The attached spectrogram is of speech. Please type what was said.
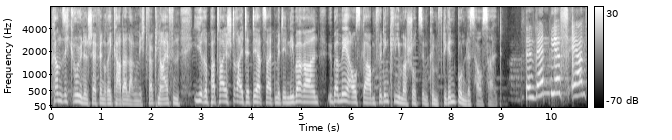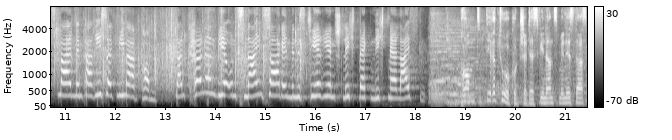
kann sich Grünen-Chefin Ricarda Lang nicht verkneifen. Ihre Partei streitet derzeit mit den Liberalen über Mehrausgaben für den Klimaschutz im künftigen Bundeshaushalt. Denn wenn wir es ernst meinen mit dem Pariser Klimaabkommen, dann können wir uns Nein-Sager in Ministerien schlichtweg nicht mehr leisten. Prompt die Retourkutsche des Finanzministers.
